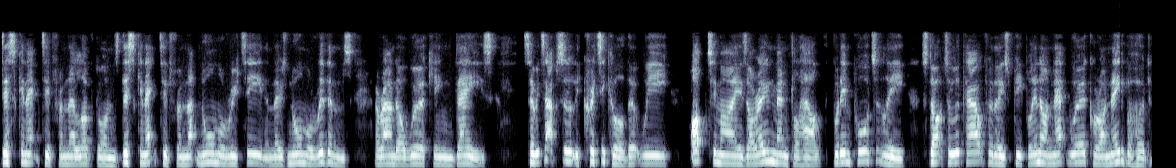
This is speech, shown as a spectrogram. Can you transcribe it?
disconnected from their loved ones, disconnected from that normal routine and those normal rhythms around our working days. So it's absolutely critical that we optimize our own mental health, but importantly, start to look out for those people in our network or our neighborhood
